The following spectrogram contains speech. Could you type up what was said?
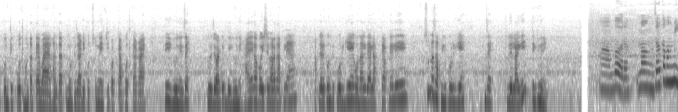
कोणती पोत म्हणतात त्या बाया घालतात. मोठी गाडी पोत सुनेची पट्टा पोत का काय? ती घेऊन ये जाय. तुझे वाटेल ते घेऊन ये. आहे का पैसे घरात आपल्या? आपल्याला कोणती पोरगी आहे? कोणाला द्यायला लागते आपल्याला? सुनच आपली पोरगी आहे. जाय तुला लागेल ते घेऊन ये. बरं. मग जाऊ का मग मी?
